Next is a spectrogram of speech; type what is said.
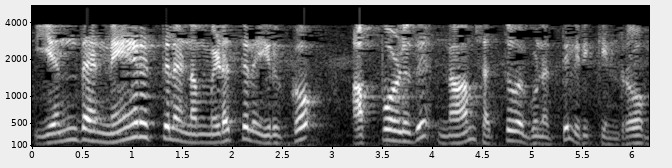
எந்த நேரத்துல நம்மிடத்துல இருக்கோ அப்பொழுது நாம் சத்துவ குணத்தில் இருக்கின்றோம்.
